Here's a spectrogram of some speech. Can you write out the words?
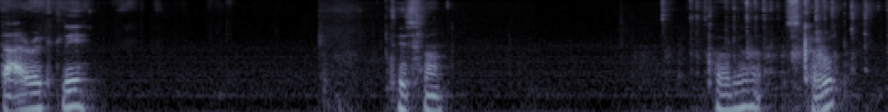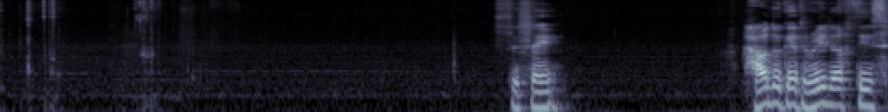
directly this one dollar scope The same. how to get rid of this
